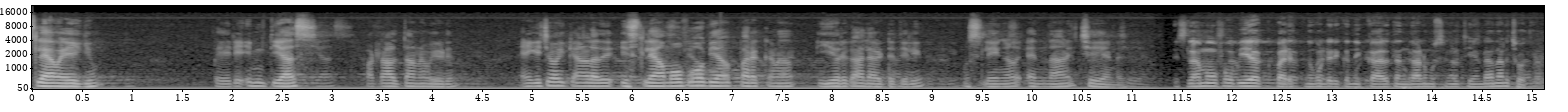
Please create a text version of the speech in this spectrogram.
അസ്ലാം വലൈക്കും പേര് ഇംതിയാസ് പട്ടാളത്താണ് വീട്. എനിക്ക് ചോദിക്കാനുള്ളത് ഇസ്ലാമോഫോബിയ പരക്കണ ഈ ഒരു കാലഘട്ടത്തിൽ മുസ്ലിങ്ങൾ എന്താണ് ചെയ്യേണ്ടത്? ഇസ്ലാമോഫോബിയ പരത്തുകൊണ്ടിരിക്കുന്ന ഇക്കാലത്ത് എന്താണ് മുസ്ലിങ്ങൾ ചെയ്യേണ്ടതെന്നാണ് ചോദ്യം.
